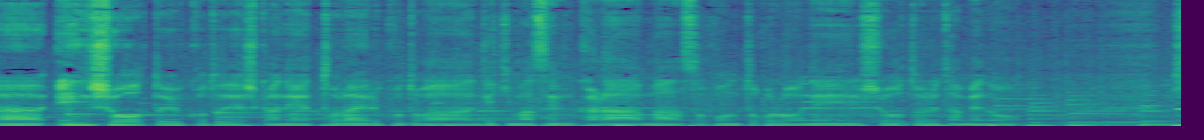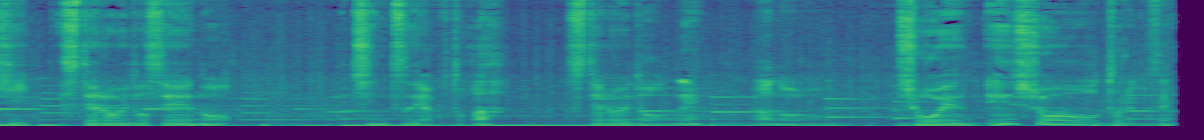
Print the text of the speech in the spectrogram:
あ炎症ということでしかね捉えることができませんからまあそこのところをね炎症を取るための非ステロイド性の鎮痛薬とかステロイドのねあの消炎炎症を取るんですね。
